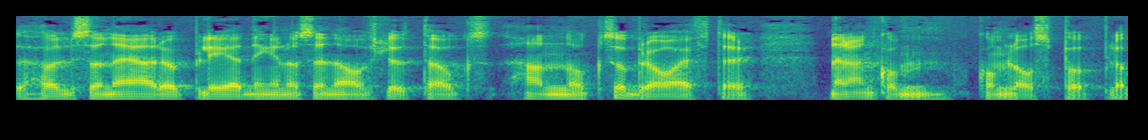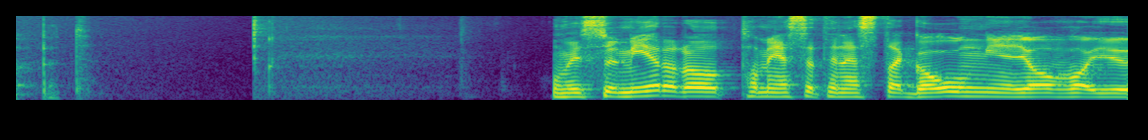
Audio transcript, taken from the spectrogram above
höll så nära upp ledningen och sen avslutade han också bra efter när han kom, kom loss på upploppet. Om vi summerar och tar med sig till nästa gång. Jag var ju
